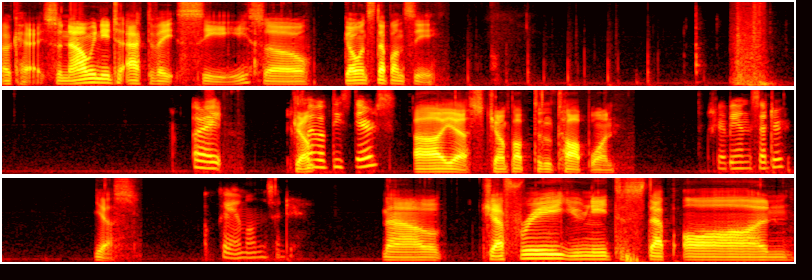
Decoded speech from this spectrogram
Okay, so now we need to activate C. So go and step on C. All right. Jump. Climb up these stairs. Uh, yes. Jump up to the top one. Should I be on the center? Yes. Okay, I'm on the center. Now, Jeffrey, you need to step on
